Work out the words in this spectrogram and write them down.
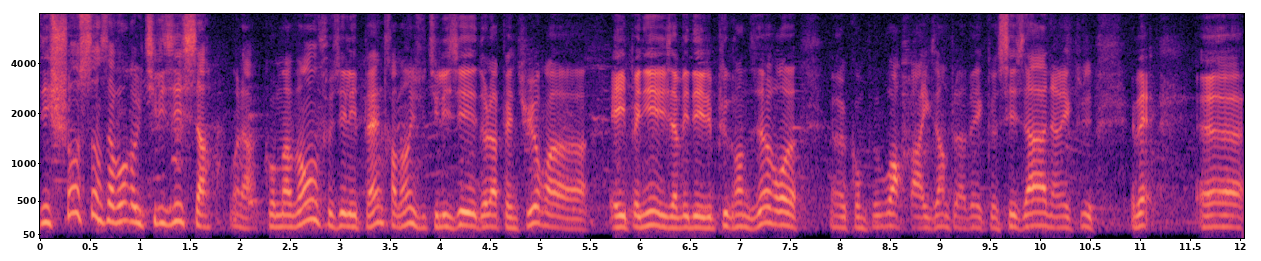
des choses sans avoir à utiliser ça. Voilà. Comme avant, on faisait les peintres. Avant, ils utilisaient de la peinture euh, et ils peignaient. Ils avaient des plus grandes œuvres euh, qu'on peut voir, par exemple, avec Cézanne, avec. Eh ben, euh,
